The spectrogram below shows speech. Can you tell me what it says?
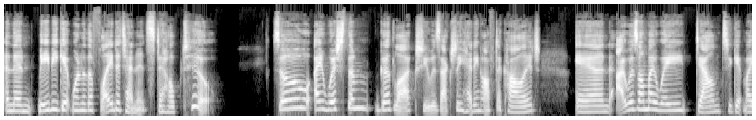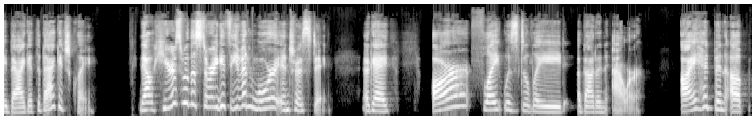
and then maybe get one of the flight attendants to help too. So I wish them good luck. She was actually heading off to college and I was on my way down to get my bag at the baggage claim. Now here's where the story gets even more interesting. Okay. Our flight was delayed about an hour. I had been up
